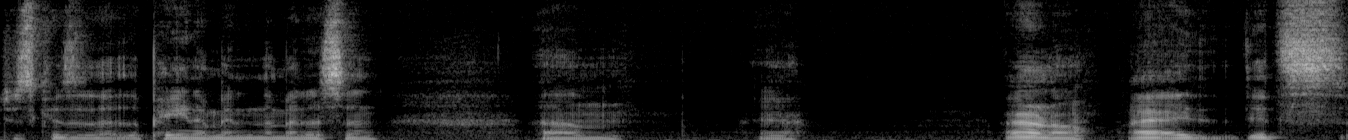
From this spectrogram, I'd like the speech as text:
just because of the, the, pain I'm in the medicine. Um, yeah, I don't know. I it's.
